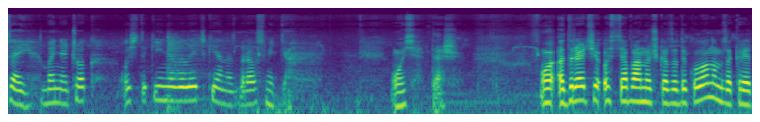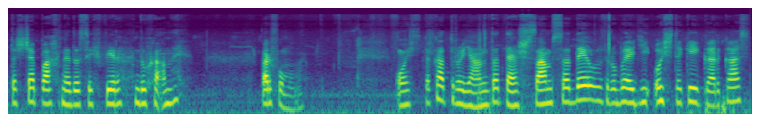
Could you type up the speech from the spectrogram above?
цей банячок, ось такий невеличкий, я назбирав сміття. Ось теж. О, а до речі, ось ця баночка з одеколоном закрита, ще пахне до сих пір духами. Парфумами. Ось така троянда, теж сам садив, зробив їй ось такий каркас.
